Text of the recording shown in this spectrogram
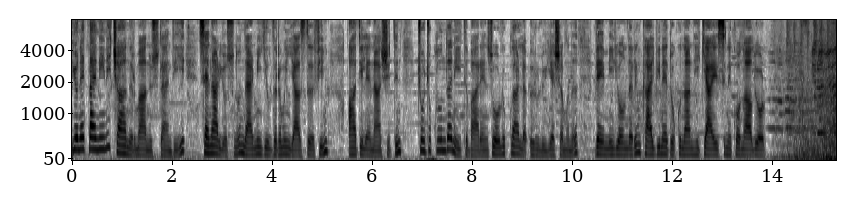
Yönetmenliğini Çağan Irmak'ın üstlendiği, senaryosunu Nermin Yıldırım'ın yazdığı film, Adile Naşit'in çocukluğundan itibaren zorluklarla örülü yaşamını ve milyonların kalbine dokunan hikayesini konu alıyor. Bir ömür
